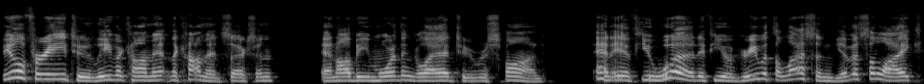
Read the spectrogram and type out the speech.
feel free to leave a comment in the comment section and I'll be more than glad to respond. And if you would, if you agree with the lesson, give us a like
